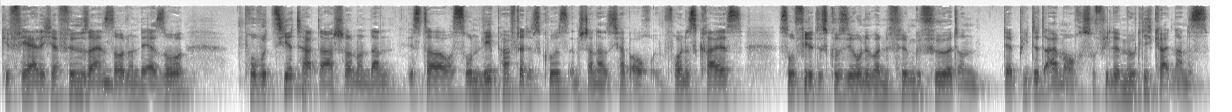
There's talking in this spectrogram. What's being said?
gefährlicher Film sein soll und der so provoziert hat da schon und dann ist da auch so ein lebhafter Diskurs entstanden. Also ich habe auch im Freundeskreis so viele Diskussionen über den Film geführt und der bietet einem auch so viele Möglichkeiten an, das,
